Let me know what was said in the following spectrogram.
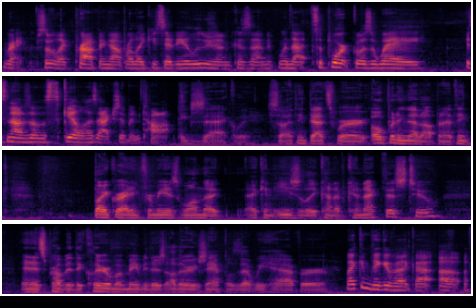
Right. So like propping up, or like you say, the illusion, because then when that support goes away, it's not as though the skill has actually been taught. Exactly. So I think that's where opening that up, and I think bike riding for me is one that I can easily kind of connect this to, and it's probably the clearer. But maybe there's other examples that we have, or I can think of like a, a,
